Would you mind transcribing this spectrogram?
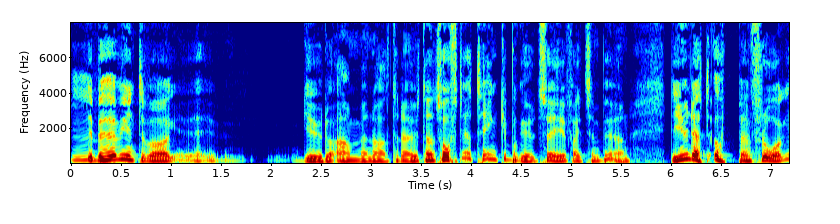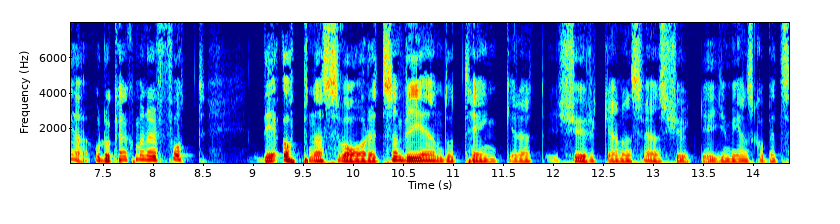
Mm. Det behöver ju inte vara eh, Gud och amen och allt det där. Utan så ofta jag tänker på Gud så är det faktiskt en bön. Det är ju en rätt öppen fråga och då kanske man har fått det öppna svaret som vi ändå tänker att kyrkan och en svenskkyrklig gemenskap etc.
